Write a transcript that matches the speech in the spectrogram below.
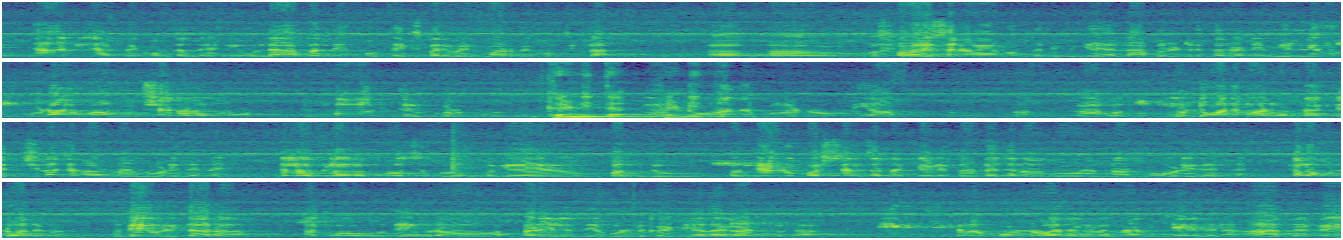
ವಿಜ್ಞಾನಿ ಆಗ್ಬೇಕು ಅಂತಂದ್ರೆ ನೀವು ಲ್ಯಾಬಲ್ಲೇ ಕೂತು ಎಕ್ಸ್ಪೆರಿಮೆಂಟ್ ಮಾಡ್ಬೇಕು ಅಂತಿಲ್ಲ. ಪರಿಸರವೇ ಒಂದು ನಿಮಗೆ ಲ್ಯಾಬೊರೇಟರಿ ತರ. ನೀವು ಎಲ್ಲಿ ಹೋಗಿ ಕೂಡ ಆ ಅಂಶಗಳನ್ನು ತುಂಬವಾಗಿ ತಿಳ್ಕೊಳ್ಬಹುದು ಖಂಡಿತ ಮುಂಡುವಾದ ಮಾಡುವವನು ಯಾವತ್ತು ಹೌದು ಮುಂಡುವಾದ ಮಾಡುವಂತಹ ಹೆಚ್ಚಿನ ಜನ ನಾನು ನೋಡಿದ್ದೇನೆ. ಕೆಲವು ಕ್ಲಬ್ ಹೌಸ್ ಗ್ರೂಪ್ಗೆ ಬಂದು ಒಂದೆರಡು ಕ್ವಶನ್ಸ್ ಅನ್ನ ಕೇಳಿ ದೊಡ್ಡ ಜನ ಆಗುವವರನ್ನ ನಾನು ನೋಡಿದ್ದೇನೆ. ಕೆಲವು ಮುಂಡುವಾದಗಳು. ದೇವರಿದ್ದಾರಾ ಅಥವಾ ದೇವರ ಅಪ್ಪಣೆ ಇಲ್ಲದೆ ಹುಲ್ಲು ಕಡ್ಡಿ ಅಲಗಾಡ್ತದ? ಈ ರೀತಿಯ ಕೆಲವು ಮುಂಡುವಾದಗಳನ್ನು ನಾನು ಕೇಳಿದ್ದೇನೆ. ಆದರೆ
